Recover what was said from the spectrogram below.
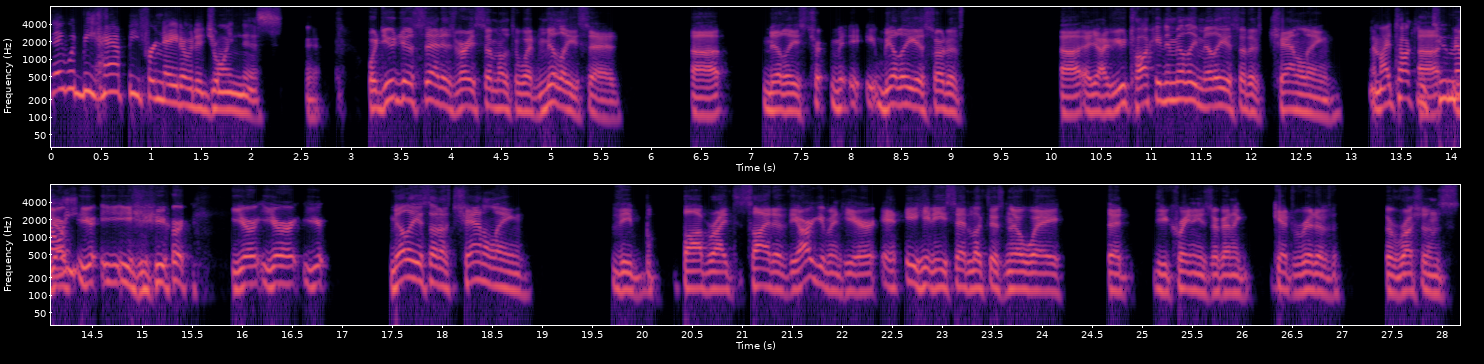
they would be happy for NATO to join this. what you just said is very similar to what Milley said. Uh, Milley's Milley is sort of. Uh, are you talking to Milley? Milley is sort of channeling Am I talking Uh, to Milley? You're, you're, you're, you're, you're, Milley is sort of channeling the Bob Wright side of the argument here. And he, and he said, look, there's no way that the Ukrainians are going to get rid of the Russians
